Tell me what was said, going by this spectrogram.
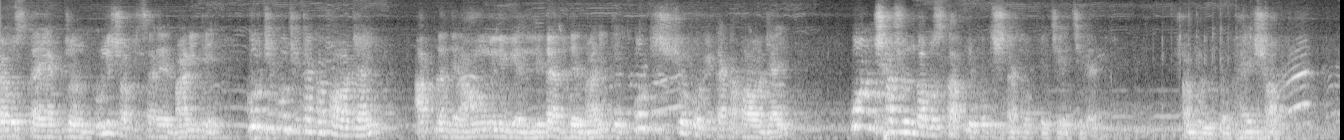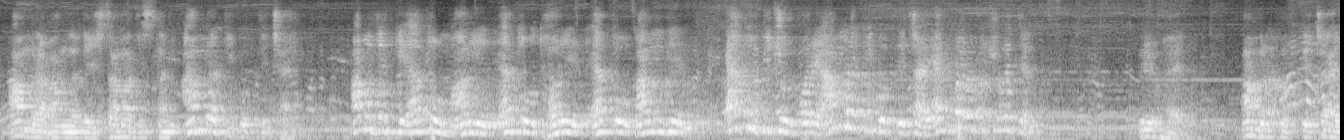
ব্যবস্থায় একজন পুলিশ অফিসারের বাড়িতে কোটি কোটি টাকা পাওয়া যায়, আপনাদের আওয়ামী লীগের লিডারদের বাড়িতে পঁচিশশো কোটি টাকা পাওয়া যায়, কোন শাসন ব্যবস্থা আপনি প্রতিষ্ঠা করতে চেয়েছিলেন? সম্মানিত ভাই, সব আমরা বাংলাদেশ, জামাত ইসলামী, আমরা কি করতে চাই? আমাদেরকে এত মারেন, এত ধরেন, এত গালি দেন, এত কিছুর পরে আমরা কি করতে চাই? একবারও কি শুনেছেন? প্রিয় ভাই, আমরা করতে চাই,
